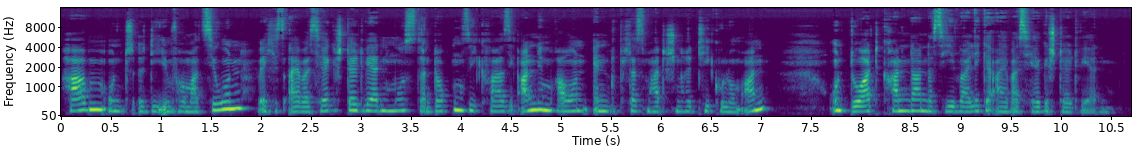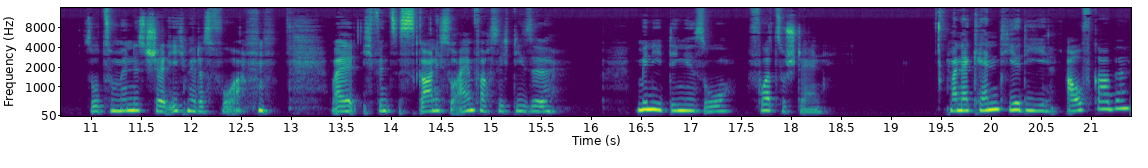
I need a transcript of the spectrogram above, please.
haben und die Information, welches Eiweiß hergestellt werden muss, dann docken sie quasi an dem rauen endoplasmatischen Retikulum an und dort kann dann das jeweilige Eiweiß hergestellt werden. So zumindest stelle ich mir das vor, weil ich finde es ist gar nicht so einfach, sich diese Mini-Dinge so vorzustellen. Man erkennt hier die Aufgabe,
